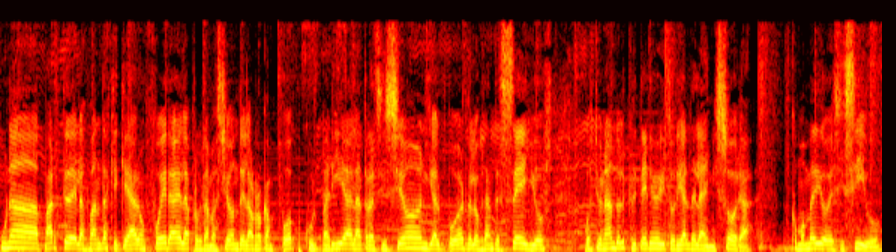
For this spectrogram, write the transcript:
Una parte de las bandas que quedaron fuera de la programación de la rock and pop culparía a la transición y al poder de los grandes sellos, cuestionando el criterio editorial de la emisora como medio decisivo.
